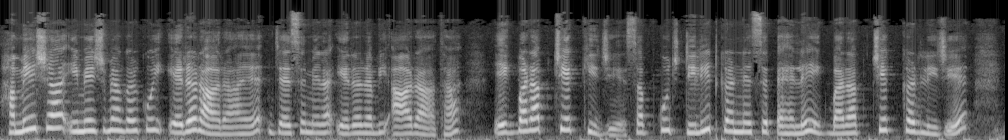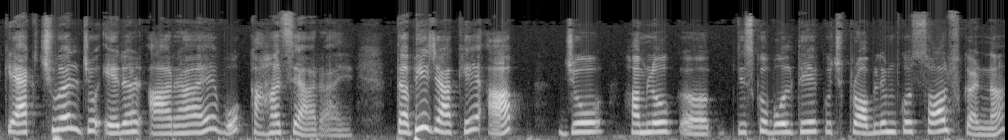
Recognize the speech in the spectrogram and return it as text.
हमेशा इमेज में अगर कोई एरर आ रहा है, जैसे मेरा एरर अभी आ रहा था, एक बार आप चेक कीजिए। सब कुछ डिलीट करने से पहले एक बार आप चेक कर लीजिए कि एक्चुअल जो एरर आ रहा है, वो कहाँ से आ रहा है। तभी जाके आप जो हम लोग जिसको बोलते हैं कुछ प्रॉब्लम को सॉल्व करना,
